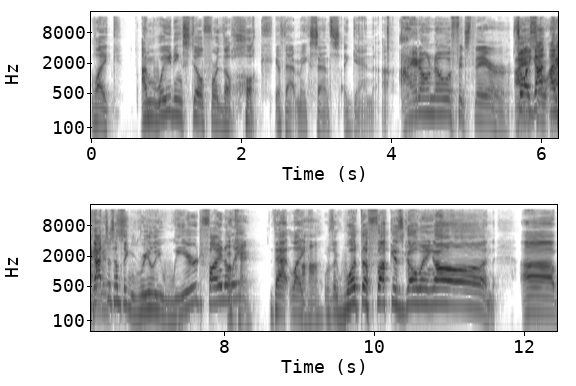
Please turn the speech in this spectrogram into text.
like. I'm waiting still for the hook, if that makes sense. Again, uh, I don't know if it's there. so I, got I, got to something really weird finally. Okay. That like Uh-huh. was like, what the fuck is going on? Uh,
